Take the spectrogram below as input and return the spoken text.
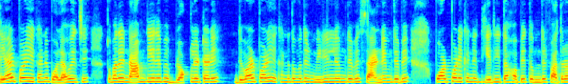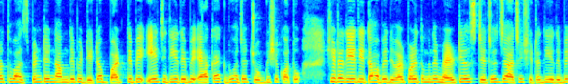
দেওয়ার পরে এখানে বলা হয়েছে, তোমাদের নাম দিয়ে দেবে ব্লক লেটারে দেওয়ার পরে এখানে তোমাদের মিডিল নেম দেবে সার নেম দেবে। পরপর এখানে দিয়ে দিতে হবে, তোমাদের ফাদার অথবা হাজব্যান্ডের নাম দেবে ডেট অফ বার্থ দেবে এজ দিয়ে দেবে, এক এক দু হাজার চব্বিশে কত। সেটা দিয়ে দিতে হবে, দেওয়ার পরে তোমাদের ম্যারিটাল স্টেটাস যা আছে সেটা দিয়ে দেবে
